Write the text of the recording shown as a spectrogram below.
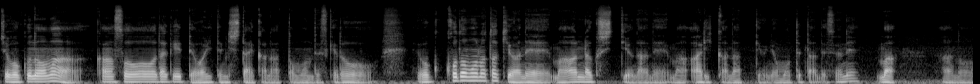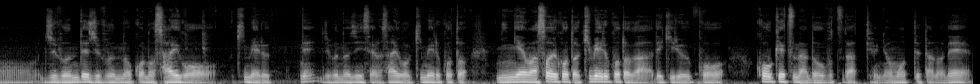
じゃ僕のまあ感想だけ言って終わりにしたいかなと思うんですけど僕子供の時はね、まあ、安楽死っていうのはね、まあ、ありかなっていうふうに思ってたんですよね。まああの自分で自分のこの最後を決める、ね、自分の人生の最後を決めること人間はそういうことを決めることができるこう高潔な動物だっていうふうに思ってたので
